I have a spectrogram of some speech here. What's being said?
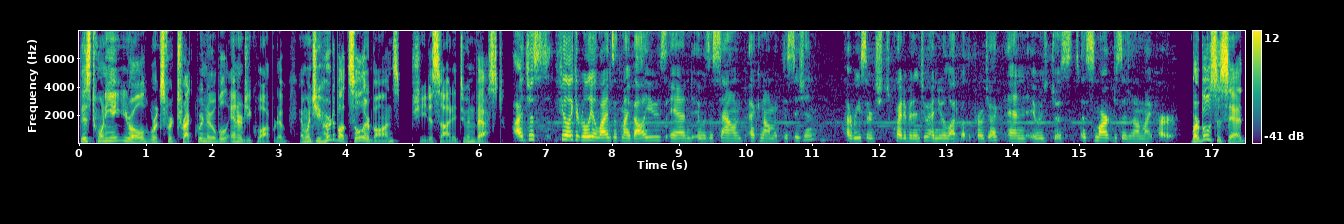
This 28 year old works for TREC Renewable Energy Cooperative, and when she heard about solar bonds, she decided to invest. I just feel like it really aligns with my values, and it was a sound economic decision. I researched quite a bit into it. I knew a lot about the project, and it was just a smart decision on my part. Barbosa said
